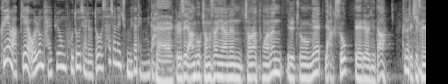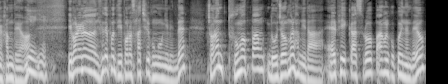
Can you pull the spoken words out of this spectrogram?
그에 맞게 언론 발표용 보도 자료도 사전에 준비가 됩니다. 네. 그래서 양국 정상이 하는 전화 통화는 일종의 약속 대련이다. 그렇죠. 이렇게 생각하면 돼요. 예, 예. 이번에는 휴대폰 뒷번호 4700님인데 저는 붕어빵 노점을 합니다. LP 가스로 빵을 굽고 있는데요.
